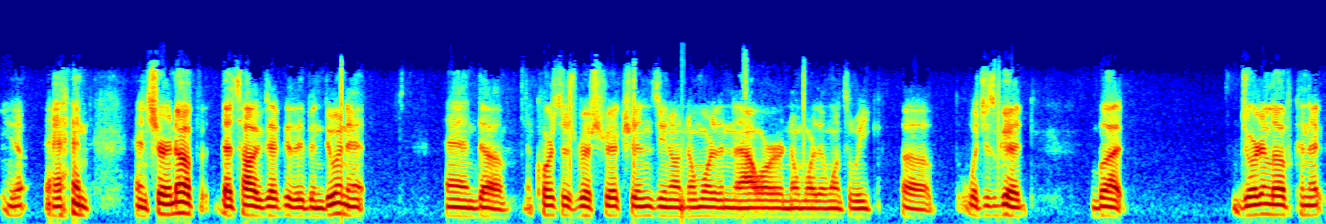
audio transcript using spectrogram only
You know, and and sure enough, that's how exactly they've been doing it. And uh, of course, there's restrictions. You know, no more than an hour, no more than once a week, uh, which is good. But Jordan Love connect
